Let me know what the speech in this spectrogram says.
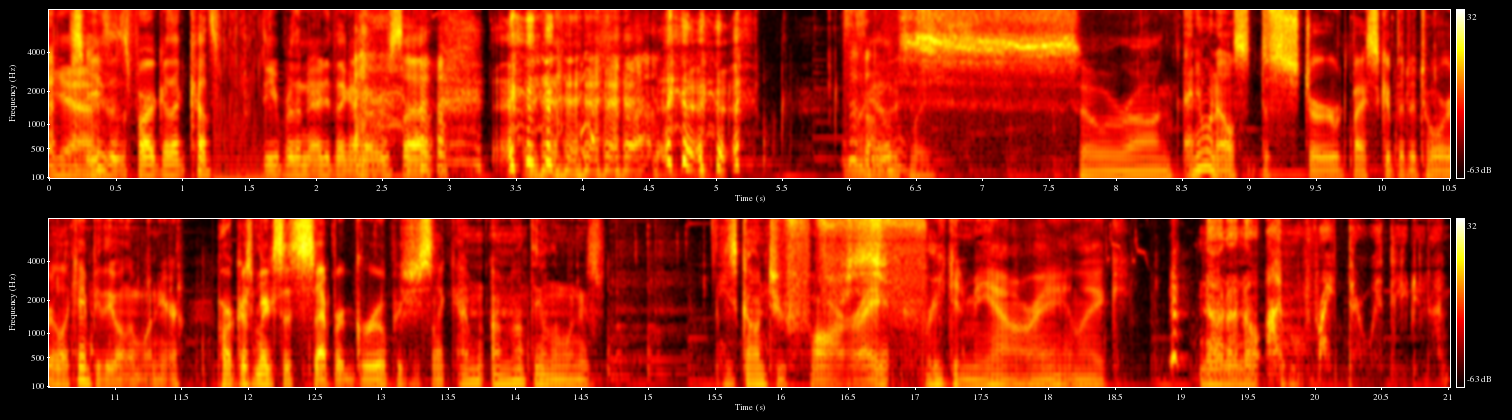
Yeah. Jesus, Parker, that cuts deeper than anything I've ever said. This is Oh God, this is so wrong. Anyone else disturbed by Skip the Tutorial? I can't be the only one here. Parker's makes a separate group. He's just like, I'm, I'm not the only one who's. He's gone too far, It's right? freaking me out, right? Like, No, no, no. I'm right there with you, dude. I'm,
